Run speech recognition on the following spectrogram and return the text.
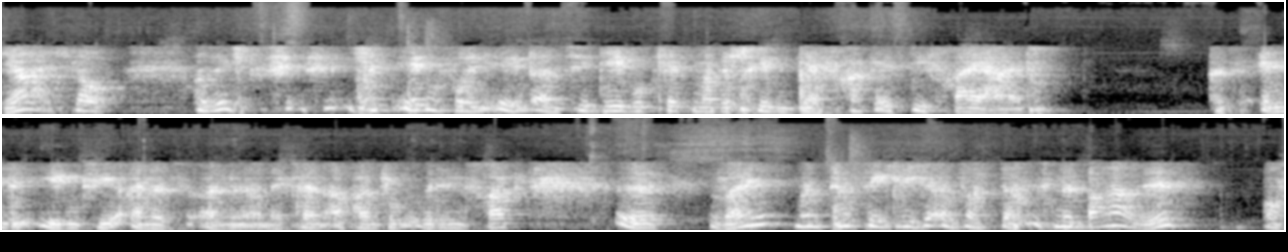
Ja, ich glaube, also ich, ich habe irgendwo in irgendeinem CD-Booklet mal geschrieben, der Frack ist die Freiheit. Als Ende irgendwie eines, einer, einer kleinen Abhandlung über den Frack. Äh, weil man tatsächlich einfach, das ist eine Basis, auf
